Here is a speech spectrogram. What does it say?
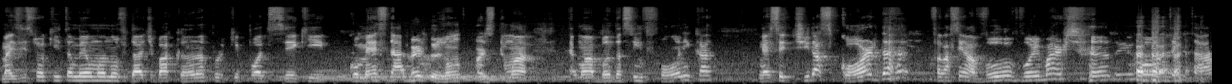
Mas isso aqui também é uma novidade bacana, porque pode ser que comece a dar abertura. Vamos supor, você tem uma, tem uma banda sinfônica, aí você tira as cordas, fala assim, ah, vou, vou ir marchando e vou tentar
